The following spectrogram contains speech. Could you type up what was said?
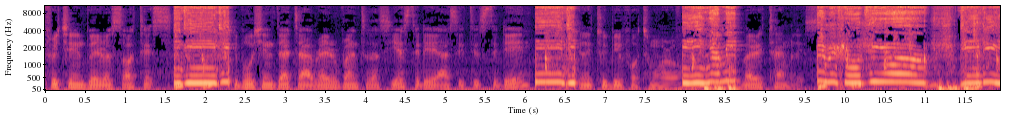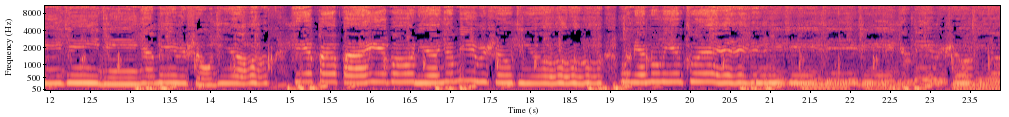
Featuring various authors. Devotions that are relevant to us yesterday as it is today. And it will be for tomorrow. Very timeless e papa e bonia ya mi rishaudio bonia no mi entue ya mi rishaudio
